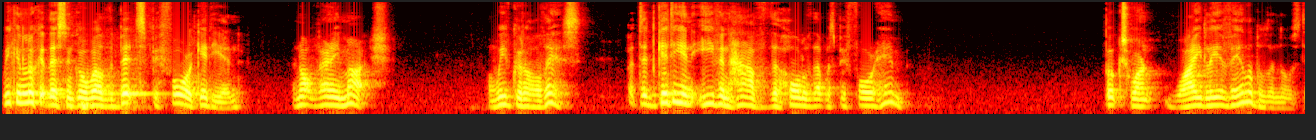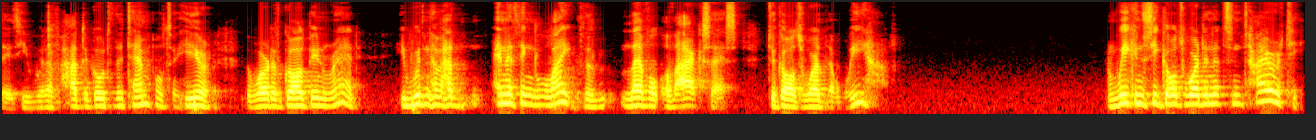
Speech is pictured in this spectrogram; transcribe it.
We can look at this and go, well, the bits before Gideon not very much. And we've got all this. But did Gideon even have the whole of that was before him? Books weren't widely available in those days. He would have had to go to the temple to hear the word of God being read. He wouldn't have had anything like the level of access to God's word that we have. And we can see God's word in its entirety.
